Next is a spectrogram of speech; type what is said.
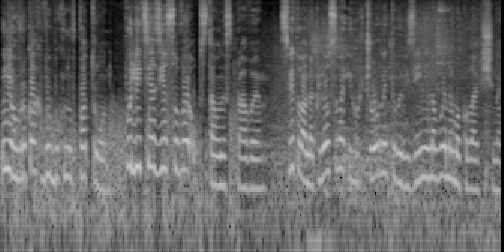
У нього в руках вибухнув патрон. Поліція з'ясовує обставини справи. Світлана Кльосова, Ігор Чорний, телевізійні новини Миколаївщини.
